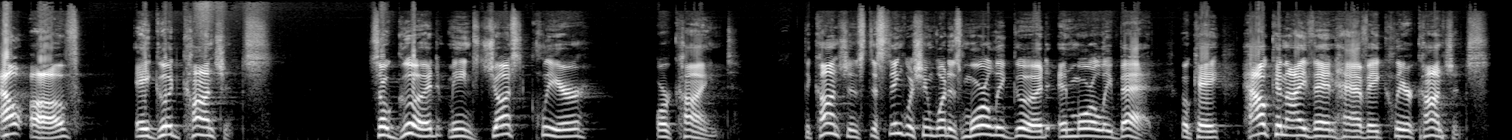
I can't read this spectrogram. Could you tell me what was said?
out of, a good conscience. So, good means just, clear, or kind. The conscience distinguishing what is morally good and morally bad. Okay, how can I then have a clear conscience?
